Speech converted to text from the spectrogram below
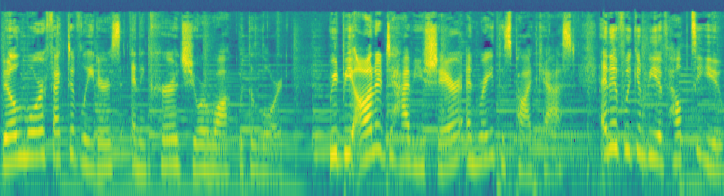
build more effective leaders, and encourage your walk with the Lord. We'd be honored to have you share and rate this podcast. And if we can be of help to you,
